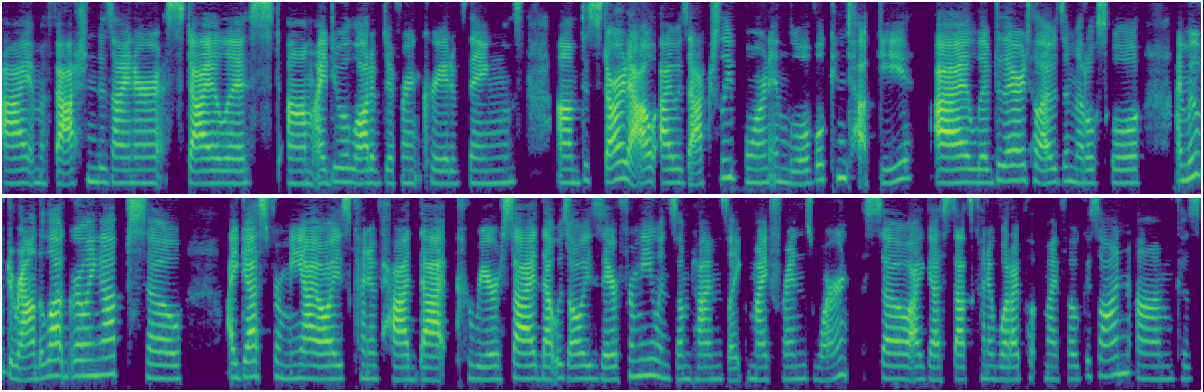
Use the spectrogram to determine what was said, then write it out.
I am a fashion designer, stylist. Um, I do a lot of different creative things. Um, to start out, I was actually born in Louisville, Kentucky. I lived there until I was in middle school. I moved around a lot growing up. So, I guess for me, I always kind of had that career side that was always there for me when sometimes like my friends weren't. So I guess that's kind of what I put my focus on. Um, cause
